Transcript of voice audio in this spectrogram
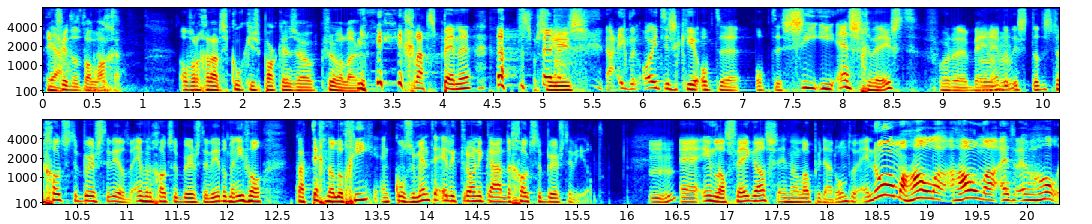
Ik vind dat wel lachen. Over een gratis koekjes pakken en zo. Ik vind het wel leuk. Gratis pennen. Gratis pennen. Precies. Ja, ik ben ooit eens een keer op de, op de CES geweest voor eh BNR. Mhm. dat, is, dat is de grootste beurs ter wereld. Een van de grootste beurzen ter wereld. Maar in ieder geval qua technologie en consumentenelektronica de grootste beurs ter wereld. Mhm. Eh, in Las Vegas. En dan loop je daar rond. Enorme hallen. Hal na, hal,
